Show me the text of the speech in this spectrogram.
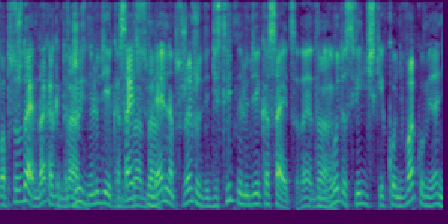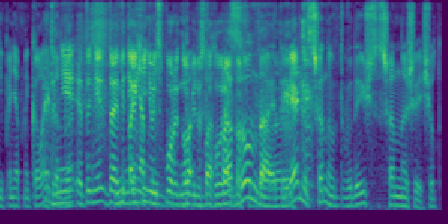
обсуждаем, да, как это Да. жизни людей касается, Да, мы да. реально обсуждаем, что это действительно людей касается, да, это Да. не какой-то сферический конь в вакууме, да, непонятный коллайдер, Это не, да. это не, да, это не какие-нибудь споры Нобелевских лауреатов. бозон, да, это реально совершенно выдающаяся совершенно наша вещь. Вот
